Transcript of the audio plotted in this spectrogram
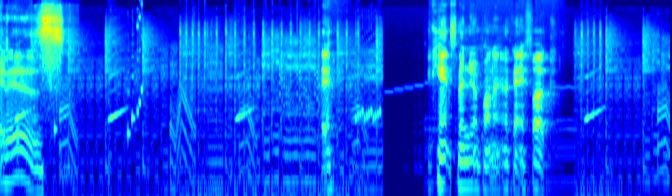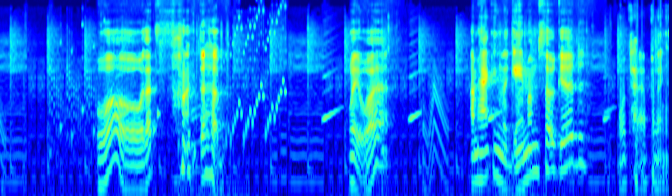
It is. Okay. You can't spin jump on it. Okay, fuck. Whoa, that's fucked up. Wait, what? I'm hacking the game, I'm so good? What's happening?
